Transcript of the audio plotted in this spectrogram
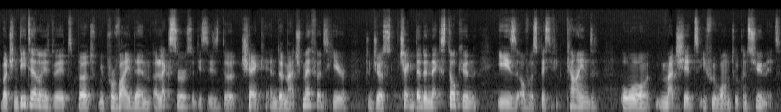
much in detail with it, but we provide them a lexer. So this is the check and the match methods here to just check that the next token is of a specific kind or match it if we want to consume it.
